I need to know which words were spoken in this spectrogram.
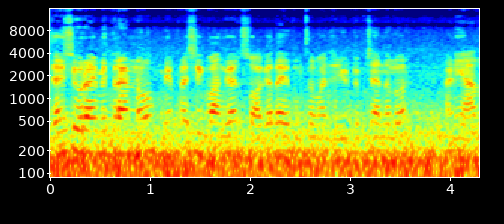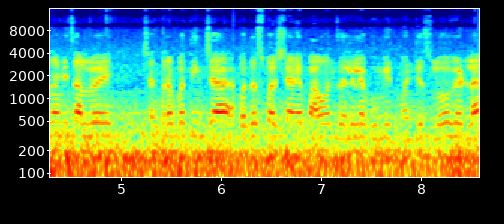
जय शिवराय मित्रांनो मी प्रशिक वांगर स्वागत आहे तुमचं माझ्या युट्यूब चॅनलवर आणि आज आम्ही चाललोय छत्रपतींच्या पदस्पर्शाने पावन झालेल्या भूमीत म्हणजेच लोहगडला.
